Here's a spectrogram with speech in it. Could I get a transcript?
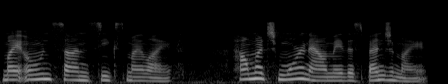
My own son seeks my life. How much more now may this Benjamite,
